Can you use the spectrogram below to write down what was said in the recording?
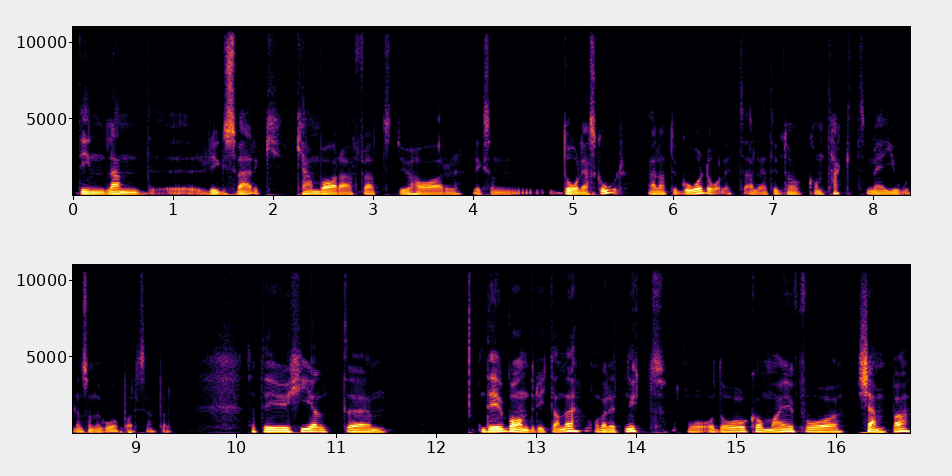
din ländryggsverk kan vara för att du har liksom dåliga skor. Eller att du går dåligt. Eller att du inte har kontakt med jorden som du går på till exempel. Så det är ju helt, eh, det är ju banbrytande och väldigt nytt. Och, och, då kommer man ju få kämpa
